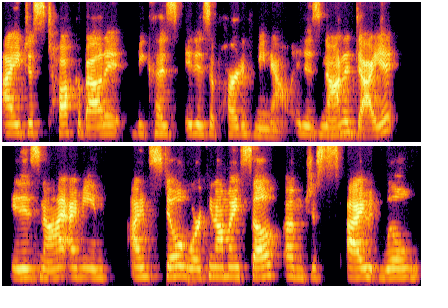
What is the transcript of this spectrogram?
I just talk about it because it is a part of me now. It is not a mm-hmm. diet. It is not, I mean, I'm still working on myself. I'm just, I will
